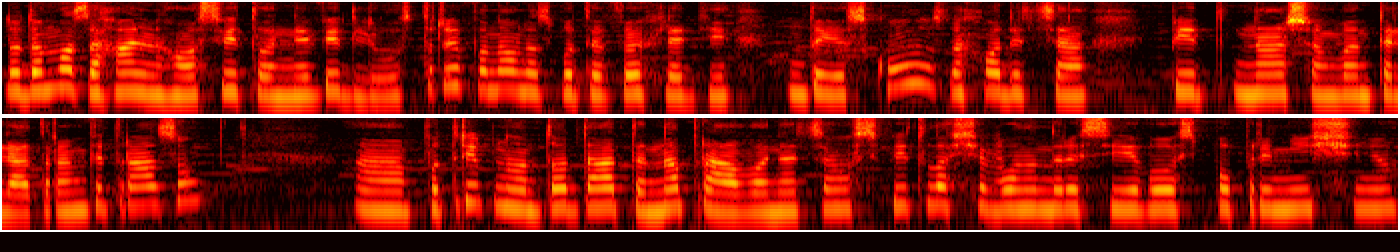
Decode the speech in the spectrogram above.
Додамо загального освітлення від люстри. Воно в нас буде в вигляді диску, знаходиться під нашим вентилятором відразу. Потрібно додати направлення цього світла, щоб воно не розсіювалось по приміщенню,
